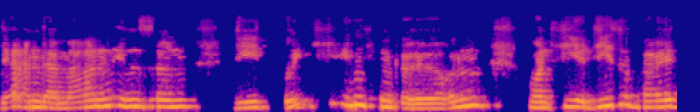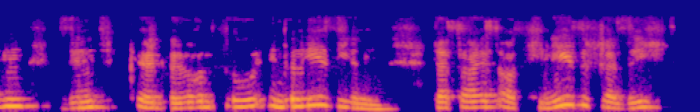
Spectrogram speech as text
der Andamaneninseln, die zu Indien gehören. Und hier diese beiden sind, äh, gehören zu Indonesien. Das heißt, aus chinesischer Sicht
